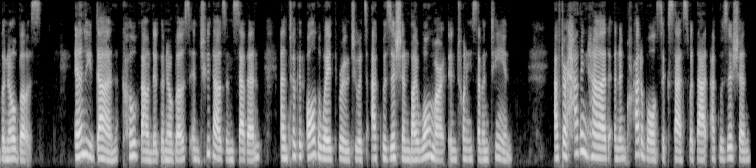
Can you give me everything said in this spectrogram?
Bonobos, Andy Dunn co founded Bonobos in 2007 and took it all the way through to its acquisition by Walmart in 2017. After having had an incredible success with that acquisition,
